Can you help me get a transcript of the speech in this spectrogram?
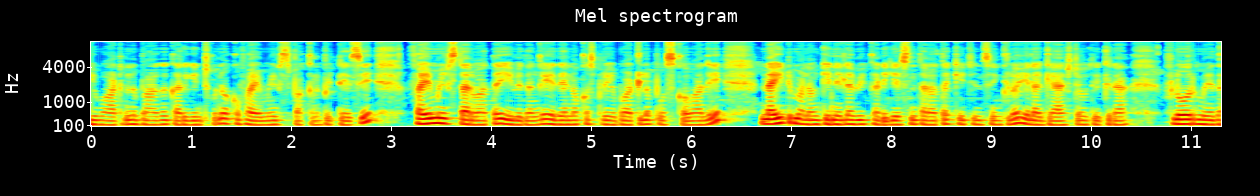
ఈ వాటర్ని బాగా కరిగించుకుని ఒక ఫైవ్ మినిట్స్ పక్కన పెట్టేసి ఫైవ్ మినిట్స్ తర్వాత ఈ విధంగా ఏదైనా ఒక స్ప్రే బాటిల్లో పోసుకోవాలి. నైట్ మనం గిన్నెలు అవి కడిగేసిన తర్వాత కిచెన్ సింక్లో ఇలా గ్యాస్ స్టవ్ దగ్గర ఫ్లోర్ మీద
